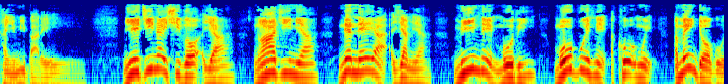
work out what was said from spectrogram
ခံယူမိပါတယ်မြေကြီး၌ရှိသောအရာငါးကြီးများနက်နဲရအရက်များမီးနှင့်မိုးသည်မိုးပွေနှင့်အခိုးအငွေ့အမိန်တော်ကို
